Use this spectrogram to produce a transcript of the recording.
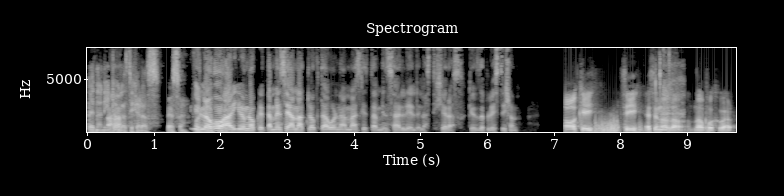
enanito de las tijeras, ese. Y luego hay uno que también se llama Clock Tower nada más, que también sale el de las tijeras, que es de PlayStation. Ok, sí, ese no lo no puedo jugar.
